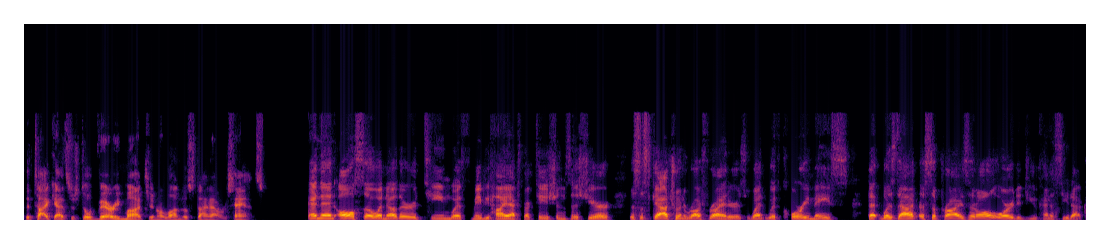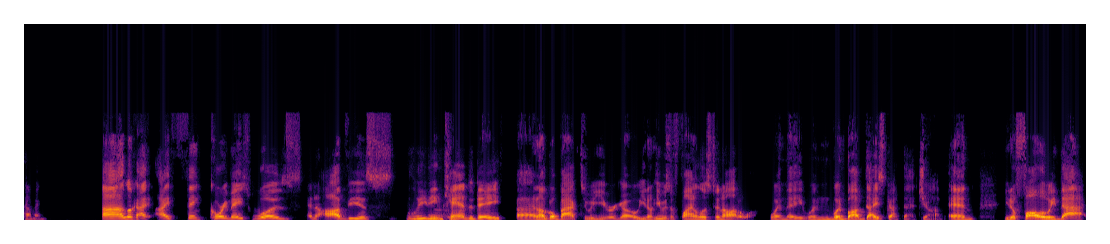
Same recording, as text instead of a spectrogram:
the Ticats are still very much in Orlando Steinauer's hands. And then also another team with maybe high expectations this year, the Saskatchewan Roughriders went with Corey Mace. That was that a surprise at all, or did you kind of see that coming? Uh, look, I, I think Corey Mace was an obvious leading candidate, uh, and I'll go back to a year ago. You know, he was a finalist in Ottawa when they when when Bob Dyce got that job, and you know, following that,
